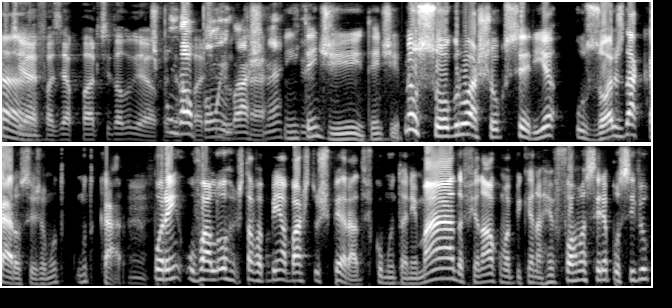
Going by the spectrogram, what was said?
parte, é, fazia parte do aluguel. Tipo um galpão do- embaixo, é. né? Entendi, entendi. Meu sogro achou que seria os olhos da cara, ou seja, muito, muito caro. Hum. Porém, o valor estava bem abaixo do esperado. Ficou muito animado, afinal, com uma pequena reforma, seria possível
